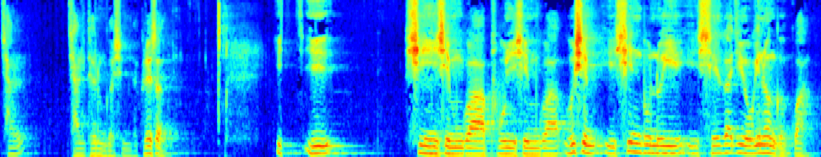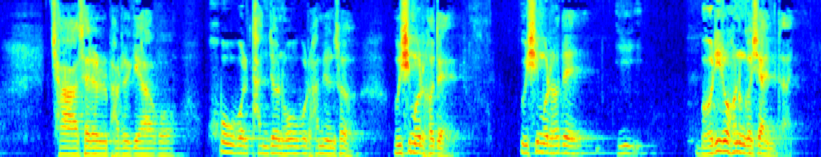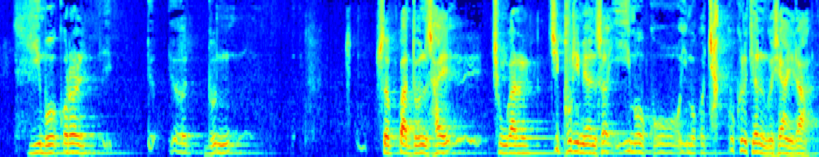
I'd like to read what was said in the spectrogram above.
잘, 잘 되는 것입니다. 그래서 이, 이 신심과 분심과 의심, 이 신분의 이 세 가지 요기는 것과 자세를 바르게 하고 호흡을 단전 호흡을 하면서 의심을 하되 의심을 하되 이 머리로 하는 것이 아닙니다. 이 먹고를 눈 섭과 눈 사이 중간을 찌푸리면서 이 먹고 이 먹고 자꾸 그렇게 하는 것이 아니라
